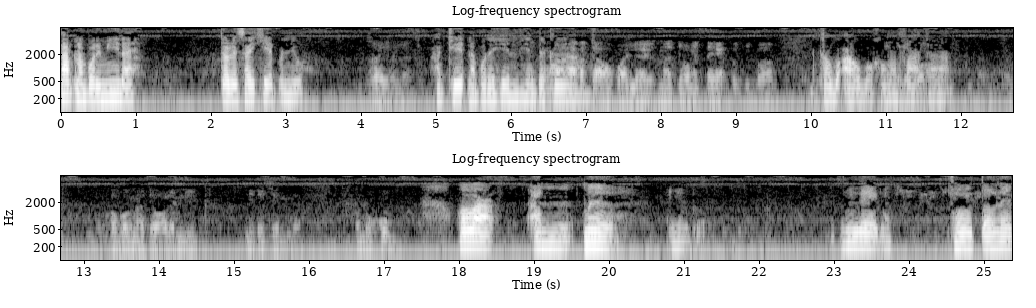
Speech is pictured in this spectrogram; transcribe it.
ศัพท์น่ะบ่ได้มีได้เจะได้ใส่เคสมันอยู่ใช่หันแล้วหักเคสน่ะบ่ได้เห็นเห็นแต่เครือแล้วเขาจะเอาไปแล้วหนาจอไม่แตกก็คิดว่า เขาบ่เอาบ่เขามาฝากเท่านั้นเขาเบิ่งหน้าจอแล้วมัน มีแต่เส้นเลยมันบกคุ้มเพราะว่าอันมืออันยังก็มือแรกนะโทรตอนแรก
